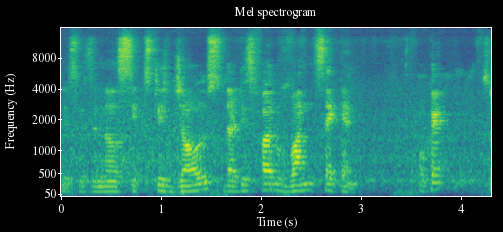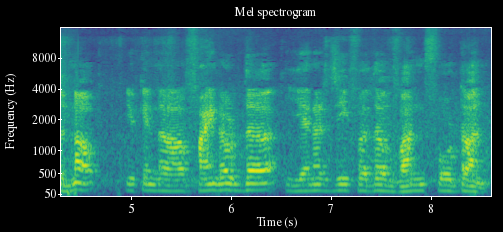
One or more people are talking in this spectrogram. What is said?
this is in a 60 joules that is for one second. Okay? So now you can uh, find out the energy for the one photon.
